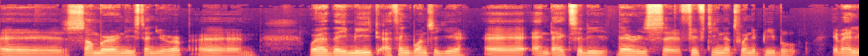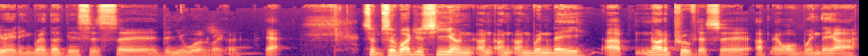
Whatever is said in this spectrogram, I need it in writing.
uh, somewhere in Eastern Europe, um, where they meet, I think, once a year. Uh, and actually, there is uh, 15 or 20 people evaluating whether this is uh, the new world record. Yeah. So, so what you see on, on, on when they are not approved as uh, or when they are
